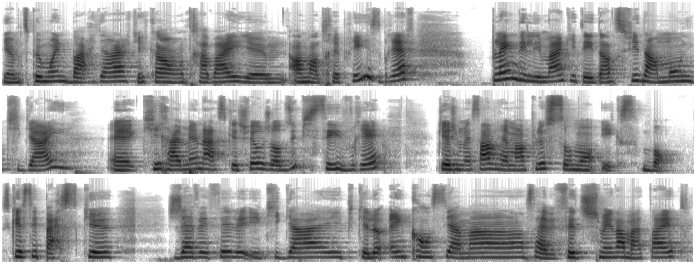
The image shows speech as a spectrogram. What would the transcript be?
il y a un petit peu moins de barrières que quand on travaille euh, en entreprise. Bref, plein d'éléments qui étaient identifiés dans mon ikigai euh, qui ramènent à ce que je fais aujourd'hui. Puis c'est vrai que je me sens vraiment plus sur mon X. Bon, est-ce que c'est parce que j'avais fait le ikigai puis que là inconsciemment ça avait fait du chemin dans ma tête?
